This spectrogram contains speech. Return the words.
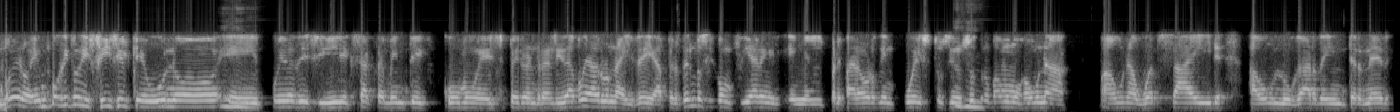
Bueno, es un poquito difícil que uno eh, pueda decidir exactamente cómo es, pero en realidad voy a dar una idea, pero tenemos que confiar en, en el preparador de impuestos. Si nosotros vamos a una a una website, a un lugar de internet,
